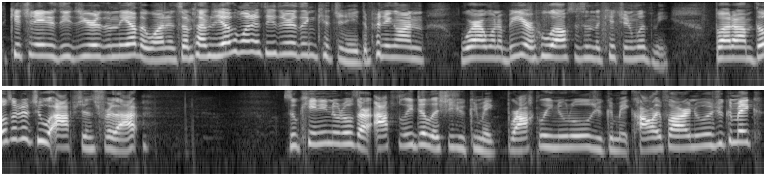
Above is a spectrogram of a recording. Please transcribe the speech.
the KitchenAid is easier than the other one, and sometimes the other one is easier than KitchenAid, depending on where I want to be or who else is in the kitchen with me. But um, those are the two options for that. Zucchini noodles are absolutely delicious. You can make broccoli noodles, you can make cauliflower noodles, you can make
